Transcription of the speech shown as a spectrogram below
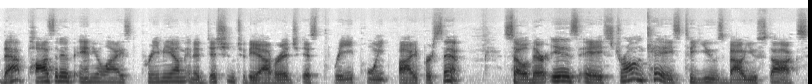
that positive annualized premium in addition to the average is 3.5%. So there is a strong case to use value stocks.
